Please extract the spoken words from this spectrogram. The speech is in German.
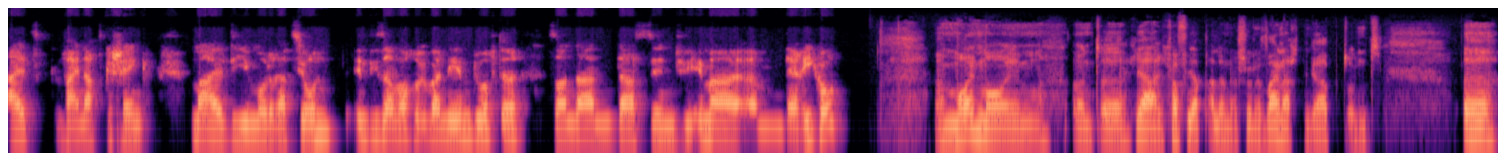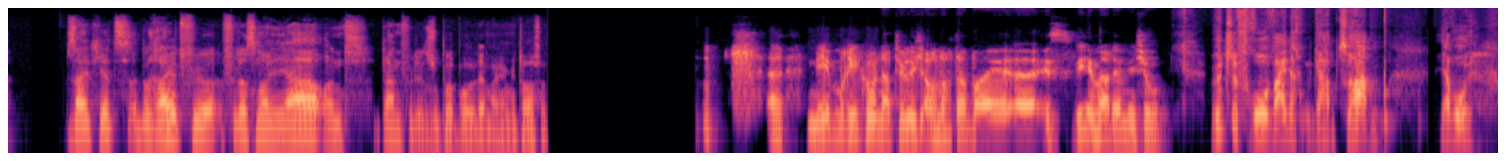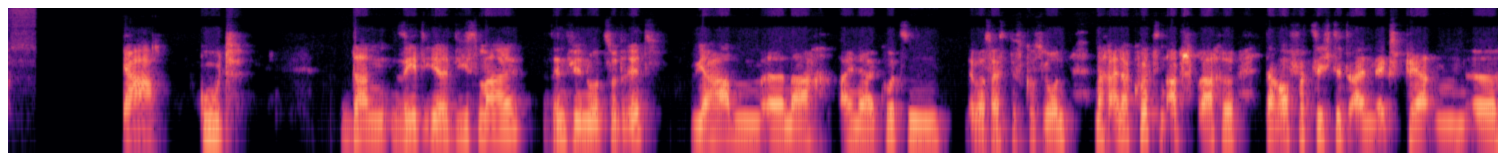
als Weihnachtsgeschenk mal die Moderation in dieser Woche übernehmen durfte, sondern das sind wie immer ähm, der Rico. Äh, moin, moin. Und äh, ja, ich hoffe, ihr habt alle eine schöne Weihnachten gehabt und äh, seid jetzt bereit für, für das neue Jahr und dann für den Super Bowl der Miami Dolphins. Äh, neben Rico natürlich auch noch dabei äh, ist wie immer der Micho. Wünsche frohe Weihnachten gehabt zu haben. Jawohl. Ja, gut. Dann seht ihr, diesmal sind wir nur zu dritt. Wir haben äh, nach einer kurzen, äh, was heißt Diskussion, nach einer kurzen Absprache darauf verzichtet, einen Experten äh,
